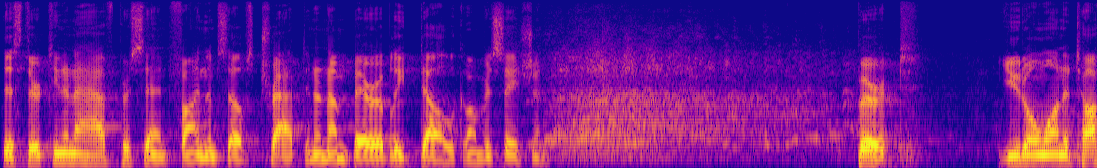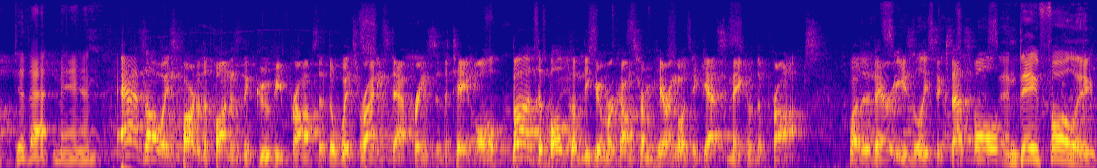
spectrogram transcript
this 13.5% find themselves trapped in an unbearably dull conversation. Bert, you don't want to talk to that man. As always, part of the fun is the goofy prompts that the Wits writing staff brings to the table, but the bulk of the humor comes from hearing what the guests make of the prompts. Whether they're easily successful, And Dave Foley,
